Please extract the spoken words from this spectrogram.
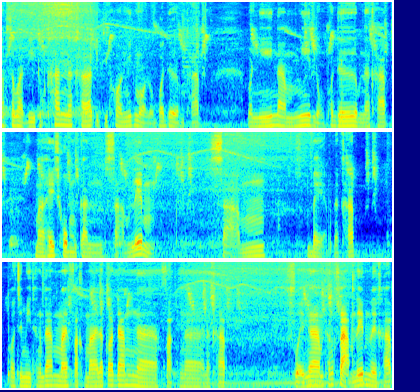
ครับสวัสดีทุกท่านนะครับ อิทธิพรมีดหมอหลวงพ่อเดิมครับ วันนี้นำมีดหลวงพ่อเดิมนะครับ มาให้ชมกัน 3 เล่ม 3 แบบนะครับ ก็จะมีทั้งด้ามไม้ฝักไม้แล้วก็ด้ามงาฝักงานะครับ สวยงามทั้ง 3 เล่มเลยครับ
